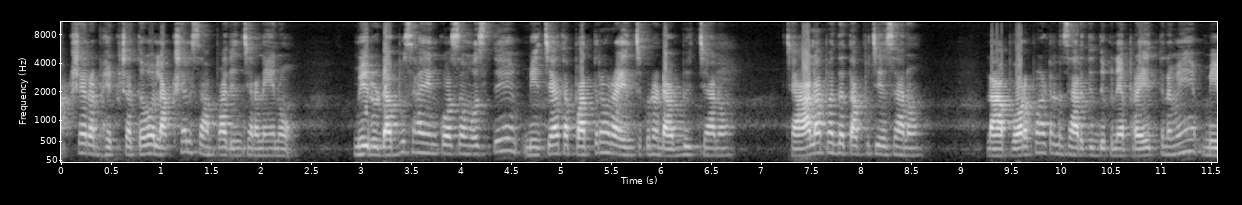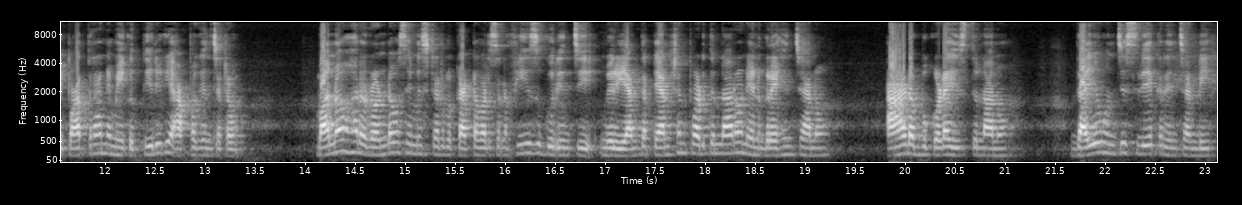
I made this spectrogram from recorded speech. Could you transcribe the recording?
అక్షర భిక్షతో లక్షలు సంపాదించిన నేను. మీరు డబ్బు సాయం కోసం వస్తే మీ చేత పత్రం రాయించుకుని డబ్బు ఇచ్చాను చాలా పెద్ద తప్పు చేశాను. నా పొరపాటును సరిదిద్దుకునే ప్రయత్నమే మీ పత్రాన్ని మీకు తిరిగి అప్పగించటం. మనోహర్ రెండవ సెమిస్టర్కు కట్టవలసిన ఫీజు గురించి మీరు ఎంత టెన్షన్ పడుతున్నారో నేను గ్రహించాను. ఆ డబ్బు కూడా ఇస్తున్నాను. దయ ఉంచి స్వీకరించండి.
